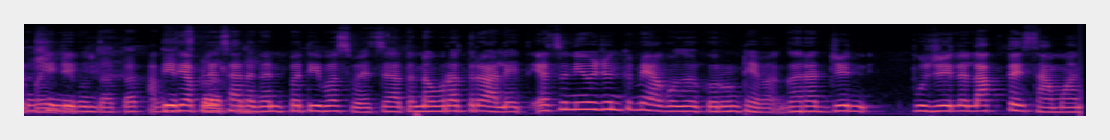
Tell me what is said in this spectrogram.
कशी. निघून जातात तेच आपल्याला. साधं गणपती बसवायचं आता नवरात्र आलेत याचं नियोजन तुम्ही अगोदर करून ठेवा. घरात जे पूजेला लागतं आहे सामान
